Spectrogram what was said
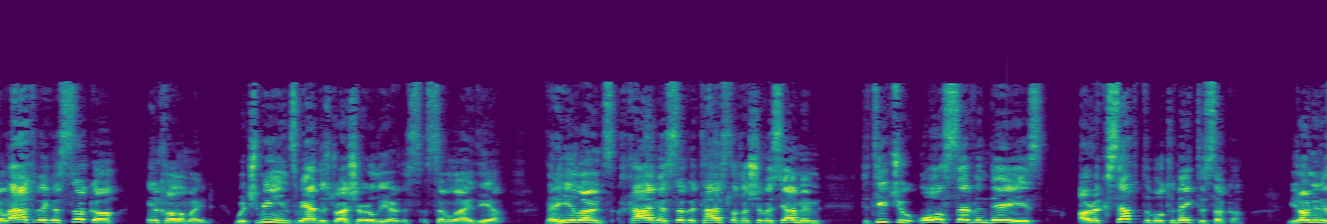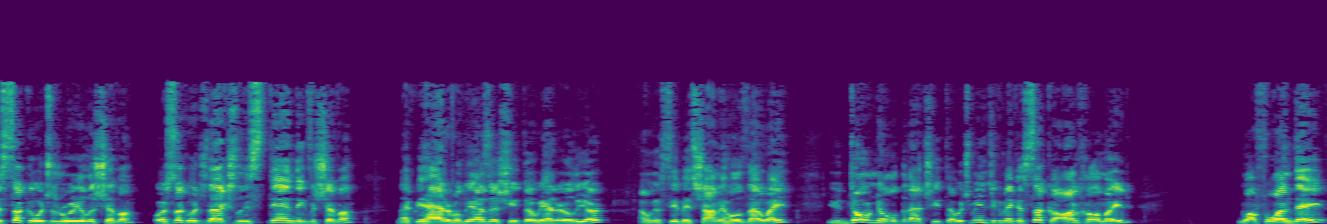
allowed to make a sukkah in Chol which means we had this drasha earlier, this similar idea that he learns Chag Sukkah Yamim to teach you all seven days are acceptable to make the sukkah. You don't need a sukkah which is royal Shiva or a sukkah which is actually standing for Shiva, like we had a Eliezer Shita we had earlier, and we're going to see Beis Shammai holds that way. You don't hold that Shita, which means you can make a sukkah on Chol one for one day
